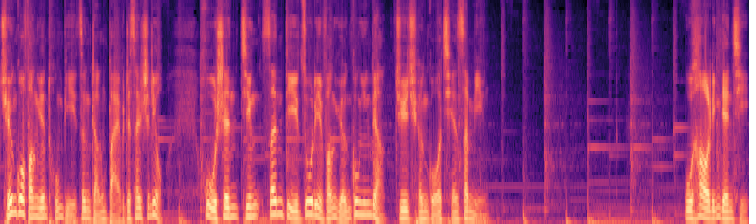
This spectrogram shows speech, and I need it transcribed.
全国房源同比增长百分之三十六。沪深京三地租赁房源供应量居全国前三名。五号零点起，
